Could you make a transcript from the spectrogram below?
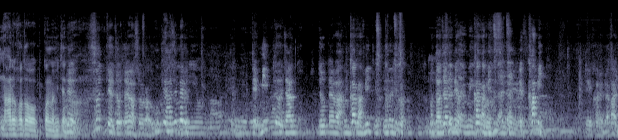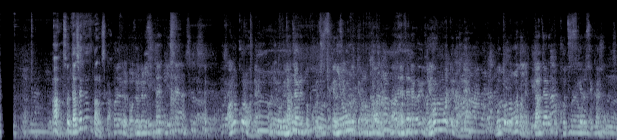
なるほど。これ今見てんなで負っていう状態はそれが動き始める。でみっていう状態は「か」が3つまあダジャレで「か」が3つで「神」って彼らがあそれダジャレだったんですか？これでダジャレですよ。あの頃はねダジャレとこじつけの世界。日本語っていうのはダジャレがいいよ日本語っていうのはねもともとがねダジャレとこじつけの世界なんです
